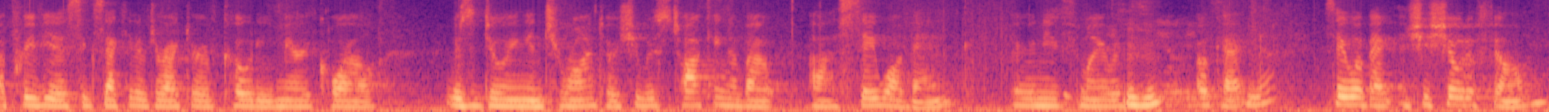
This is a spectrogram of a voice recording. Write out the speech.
a previous executive director of Coady, Mary Coyle, was doing in Toronto. She was talking about uh, Sewa Bank. Are any of you familiar with it? Okay. Yeah. Sewa Bank, and she showed a film.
